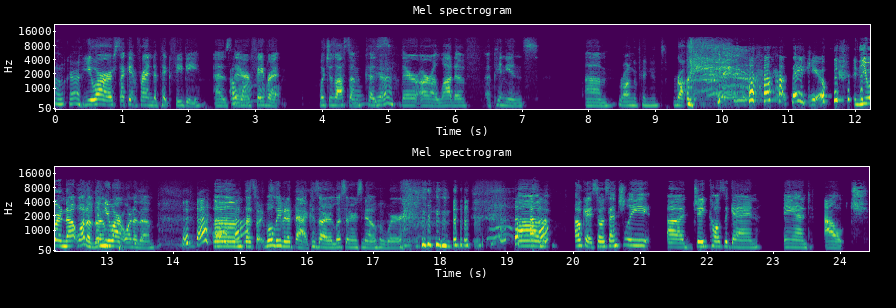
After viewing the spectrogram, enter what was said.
okay. You are our second friend to pick Phoebe as Oh, their wow. favorite, which is awesome because Yeah. there are a lot of opinions. Um, Wrong opinions, wrong, Thank you. and you are not one of them. and you aren't one of them. Um, that's fine. We'll leave it at that because our listeners know who we're. um, okay, so essentially, uh, Jade calls again, and ouch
